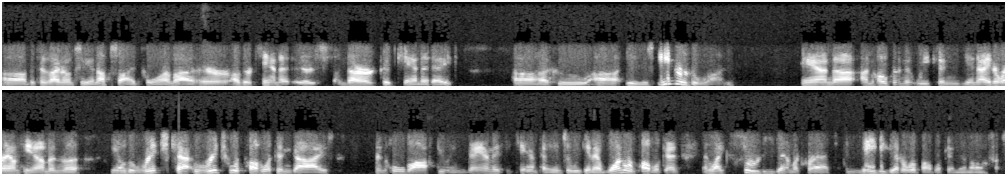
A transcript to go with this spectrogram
uh, because I don't see an upside for him. Uh, there are other candidates. There's another good candidate uh, who uh, is eager to run, and uh, I'm hoping that we can unite around him and the you know the rich ca- rich Republican guys and hold off doing vanity campaigns so we can have one Republican and like 30 Democrats and maybe get a Republican in office.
